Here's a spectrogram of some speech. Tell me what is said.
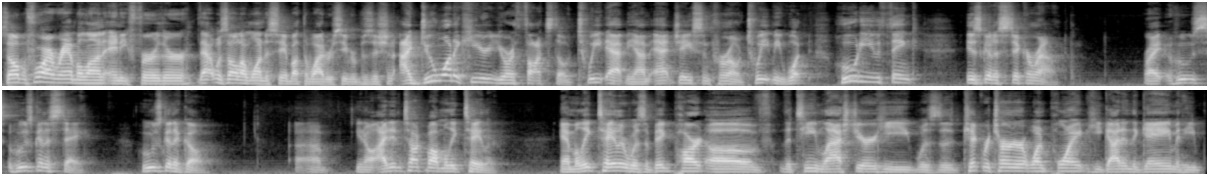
So, before I ramble on any further, that was all I wanted to say about the wide receiver position. I do want to hear your thoughts, though. Tweet at me. I'm at Jason Perone. Tweet me. What? Who do you think is going to stick around? Right? Who's who's going to stay? Who's going to go? You know, I didn't talk about Malik Taylor. And Malik Taylor was a big part of the team last year. He was the kick returner at one point. He got in the game and he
